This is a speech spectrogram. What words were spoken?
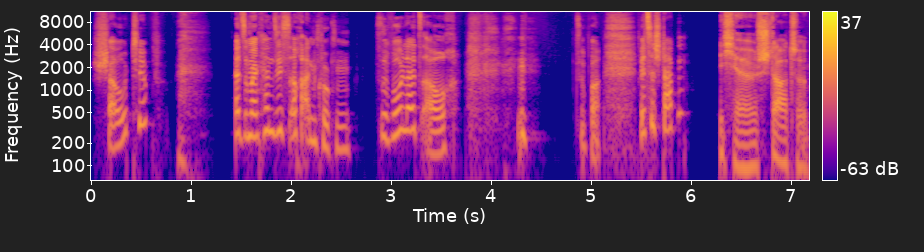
Schautipp. Also man kann sich es auch angucken, sowohl als auch. Super. Willst du starten? Ich äh, starte.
